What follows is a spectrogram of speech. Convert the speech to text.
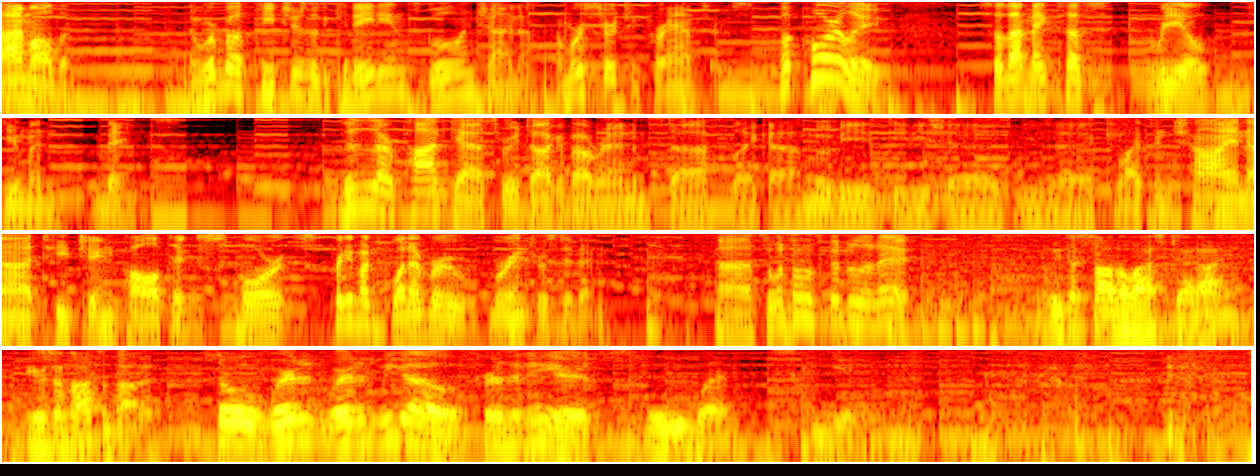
Jacob. And I'm Alden, And we're both teachers at a Canadian school in China. and we're searching for answers. But poorly. So that makes us real human beings. This is our podcast where we talk about random stuff like uh, movies, TV shows, music. Life in China, teaching, politics, sports, pretty much whatever we're interested in. Uh, so, what's on the schedule today? We just saw The Last Jedi. Here's our thoughts about it. So, where did where did we go for the New Year's? We went skiing.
